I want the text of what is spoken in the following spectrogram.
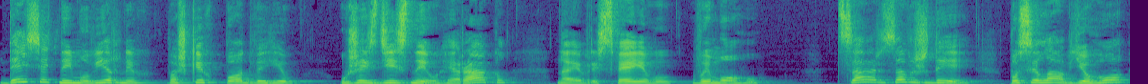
Десять неймовірних важких подвигів уже здійснив Геракл на Еврісфеєву вимогу. Цар завжди посилав його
